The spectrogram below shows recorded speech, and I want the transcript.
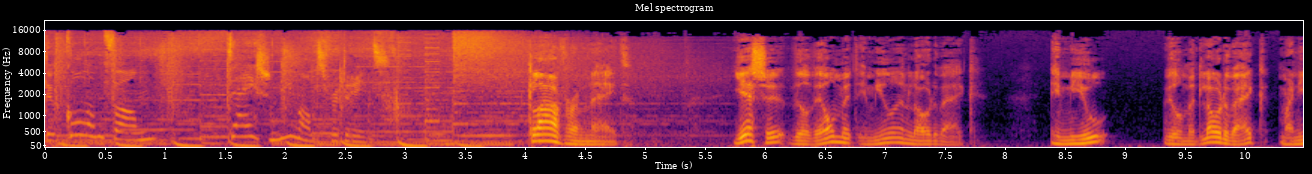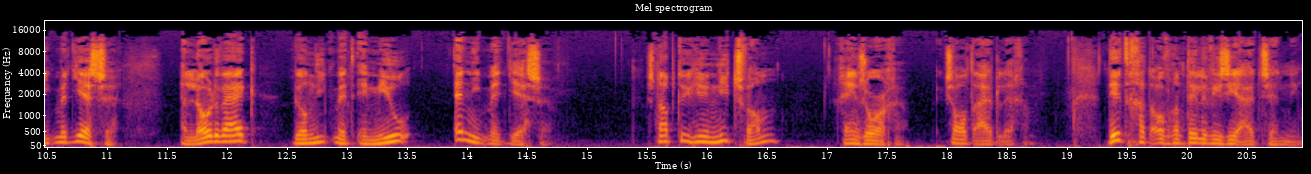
De column van Thijs Niemandsverdriet. Klavernijd. Jesse wil wel met Emiel en Lodewijk. Emiel wil met Lodewijk, maar niet met Jesse. En Lodewijk wil niet met Emiel en niet met Jesse. Snapt u hier niets van? Geen zorgen, ik zal het uitleggen. Dit gaat over een televisieuitzending.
